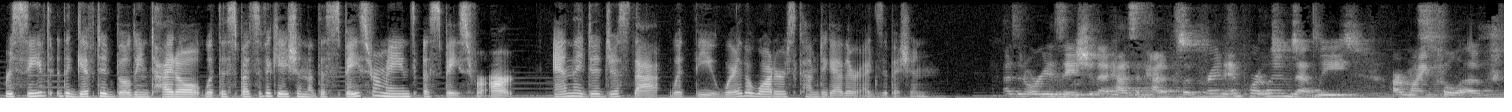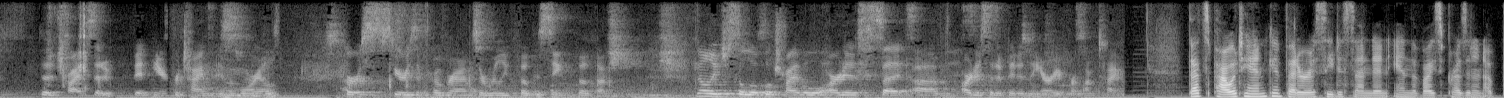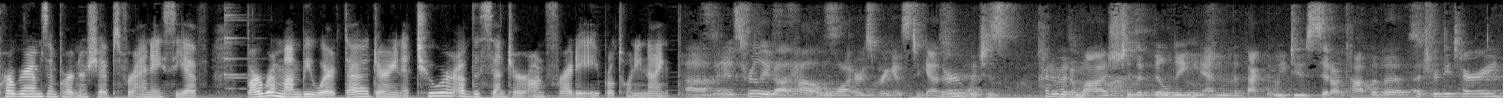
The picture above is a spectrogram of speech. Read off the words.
received the gifted building title with the specification that the space remains a space for art. And they did just that with the Where the Waters Come Together exhibition. As an organization that hasn't had a footprint in Portland, that we are mindful of the tribes that have been here for time immemorial first series of programs are really focusing both on not only just the local tribal artists, but um, artists that have been in the area for a long time. That's Powhatan Confederacy descendant and the Vice President of Programs and Partnerships for NACF, Barbara Mumby Huerta, during a tour of the center on Friday, April 29th. Um, and it's really about how the waters bring us together, which is kind of an homage to the building and the fact that we do sit on top of a, a tributary,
